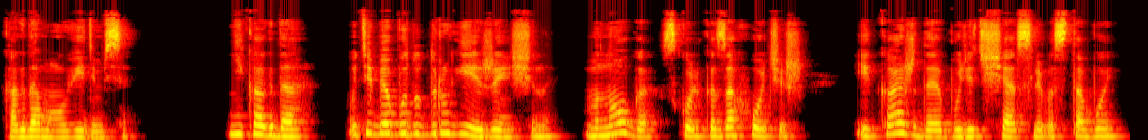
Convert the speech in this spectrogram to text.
когда мы увидимся. «Никогда. У тебя будут другие женщины. Много, сколько захочешь. И каждая будет счастлива с тобой».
